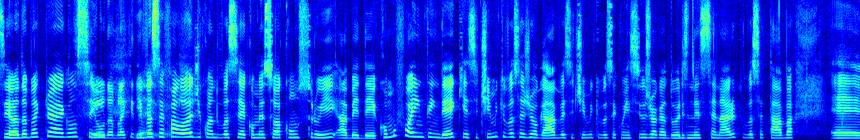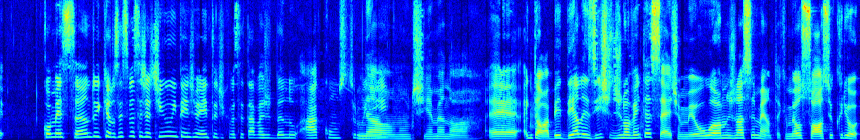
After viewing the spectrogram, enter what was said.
CEO da Black Dragon, sim. CEO da Black Dragon. E você falou de quando você começou a construir a BD. Como foi entender que esse time que você jogava, esse time que você conhecia os jogadores, nesse cenário que você estava é, começando e que eu não sei se você já tinha o um entendimento de que você estava ajudando a construir. Não, não tinha menor. É, então, a BD ela existe de 97, o meu ano de nascimento, é que o meu sócio criou.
